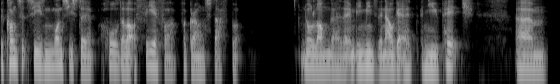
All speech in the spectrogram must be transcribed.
the concert season once used to hold a lot of fear for for ground staff, but no longer. It means they now get a, a new pitch. Um,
